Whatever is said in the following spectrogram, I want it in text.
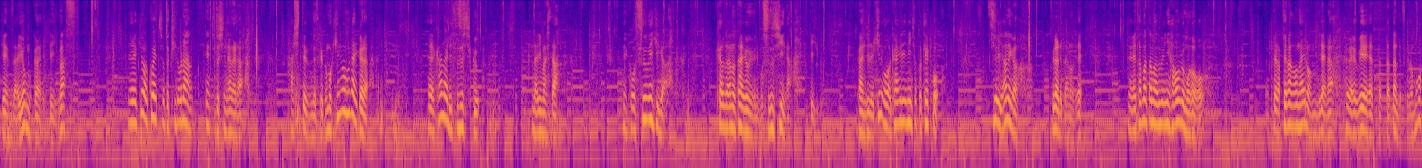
現在を迎えています、えー、今日はこうやってちょっとキロランね、ちょっとしながら走ってるんですけども昨日ぐらいから、えー、かなり涼しくなりました、ね、こう吸う息が体の体温よりも涼しいなっていう感じで昨日は帰りにちょっと結構強い雨が降られたので、えー、たまたま上に羽織るものをペラペラのナイロンみたいなウェアやったんですけども、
